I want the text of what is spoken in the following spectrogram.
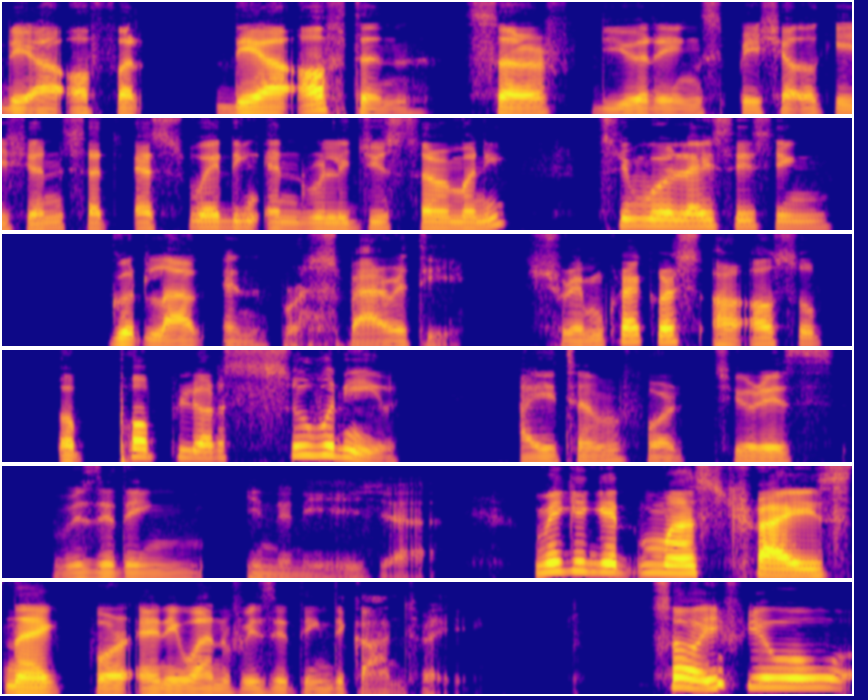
They are often they are often served during special occasions such as wedding and religious ceremony, symbolizing good luck and prosperity. Shrimp crackers are also a popular souvenir item for tourists visiting Indonesia, making it must try snack for anyone visiting the country. So if you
